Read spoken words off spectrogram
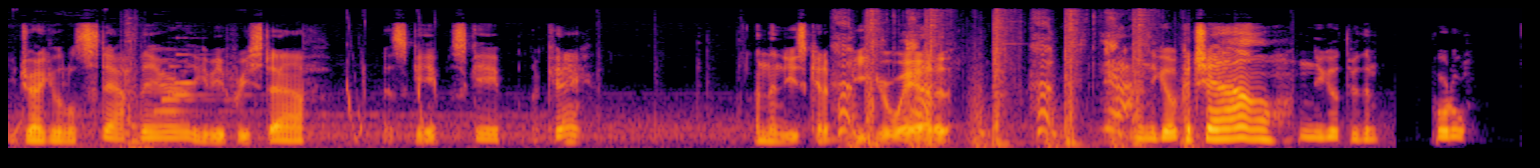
You drag your little staff there. They give you a free staff. Escape, escape. Okay. And then you just kind of beat your way at it. And then you go ka-chow, and you go through the portal.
